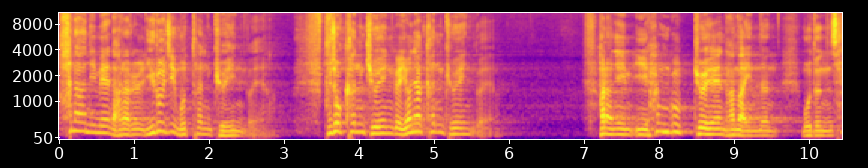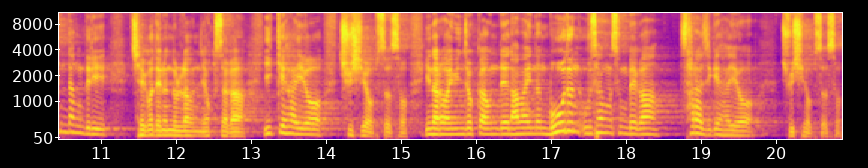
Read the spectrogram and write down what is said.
하나님의 나라를 이루지 못한 교회인 거예요. 부족한 교회인 거예요. 연약한 교회인 거예요. 하나님, 이 한국 교회에 남아 있는 모든 산당들이 제거되는 놀라운 역사가 있게 하여 주시옵소서. 이 나라와 민족 가운데 남아 있는 모든 우상 숭배가 사라지게 하여 주시옵소서.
